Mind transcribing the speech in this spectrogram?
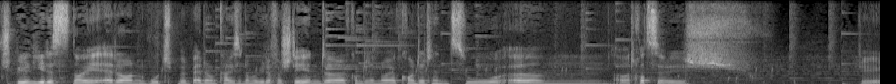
spielen jedes neue Add-on. Gut, mit dem Add-on kann ich es nochmal wieder verstehen, da kommt ja neuer Content hinzu, ähm, aber trotzdem, ich, die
